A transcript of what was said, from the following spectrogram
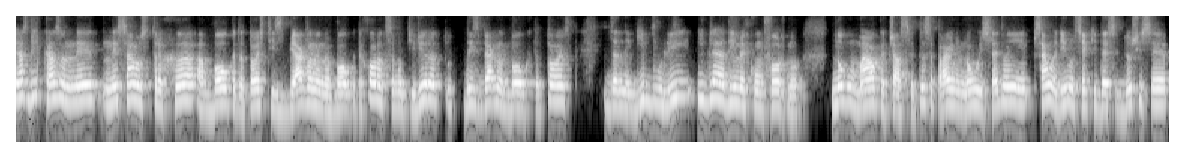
аз бих казал не, не само страха, а болката, т.е. избягване на болката. Хората се мотивират да избягнат болката, т.е. да не ги боли и гледат да им е комфортно много малка част света са правени много изследвания и само един от всеки 10 души се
